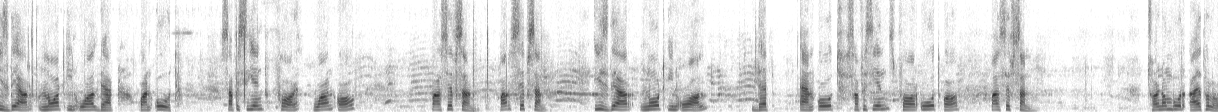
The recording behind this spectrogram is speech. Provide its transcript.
is there not in all that one oath sufficient for one of perception perception is there not in all that an oath sufficient for oath of perception ছয় নম্বর আয়াত হলো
